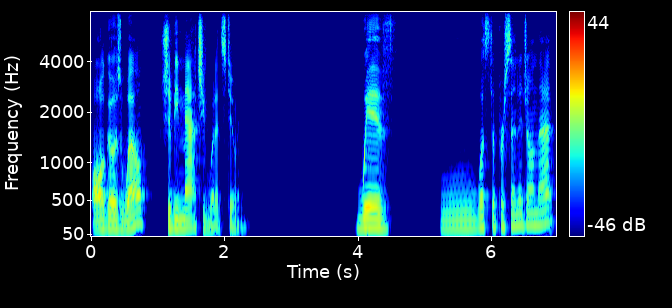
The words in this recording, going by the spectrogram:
all goes well, should be matching what it's doing. With what's the percentage on that?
